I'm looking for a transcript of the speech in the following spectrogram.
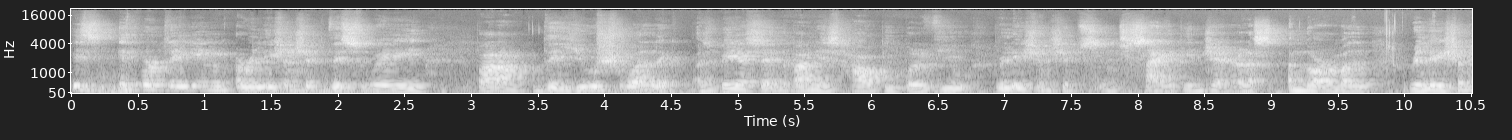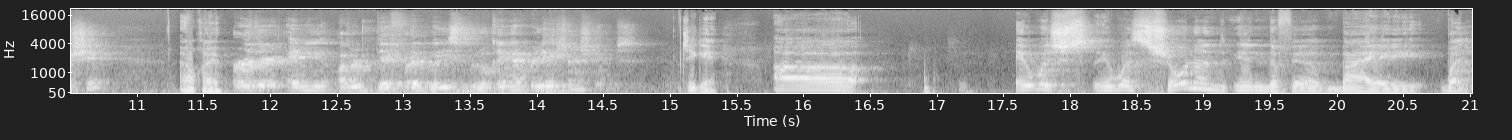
is it portraying a relationship this way parang the usual like as Bea said parang this is how people view relationships in society in general as a normal relationship Okay. are there any other different ways of looking at relationships Sige. Uh, it was it was shown on, in the film by well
